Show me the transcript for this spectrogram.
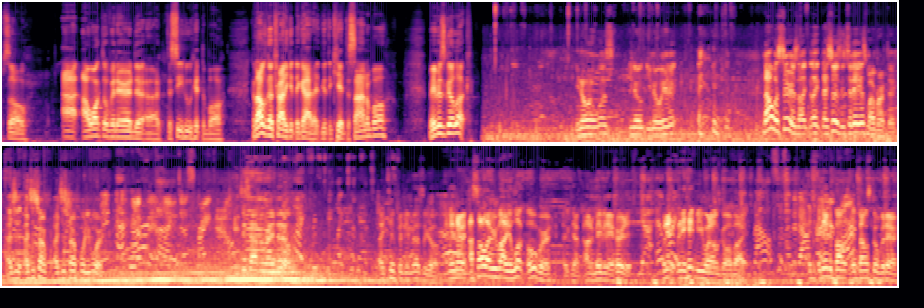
So I, I walked over there to, uh, to see who hit the ball because I was gonna try to get the guy to get the kid to sign the ball. Maybe it's good luck. You know what it was? You know, you know who hit it? no, I was serious. Like, like, like, seriously, today is my birthday. I just, I just turned, I just turned 44. When that happened, like just right now. It just happened right now. Like 15, like 10, 15 like 10, 15 minutes ago. And then I, I saw everybody look over. Except, I don't know, maybe they heard it. Yeah, it but, it, like- but it hit me when I was going by. It bounced and then it bounced. And, and then it bounced, it bounced over there.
